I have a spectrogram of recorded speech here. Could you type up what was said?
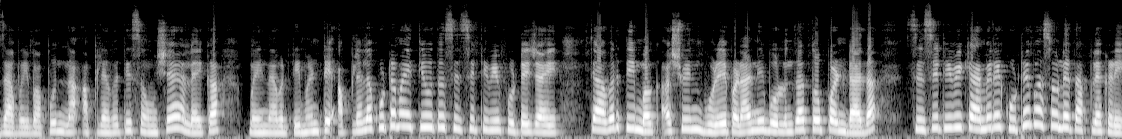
जावई बापूंना आपल्यावरती संशय आलाय का? मैनावती म्हणते आपल्याला कुठं माहिती होतं C C T V footage आहे? त्यावरती मग अश्विन भोळेपणाने बोलून जातो पण दादा सी सी टी व्ही कॅमेरे कुठे बसवलेत आपल्याकडे?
